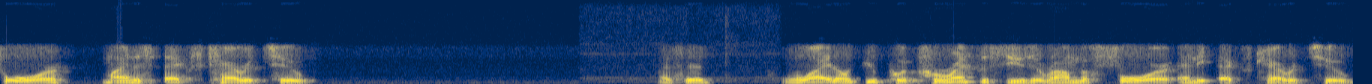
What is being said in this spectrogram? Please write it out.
4 minus x caret 2. I said, why don't you put parentheses around the 4 and the x caret 2?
